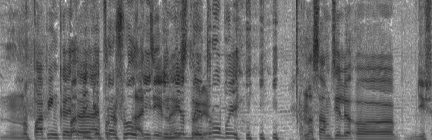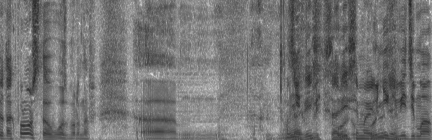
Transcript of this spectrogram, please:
ну, папенька, Папенька это прошел и, и отдельная медные история. трубы. На самом деле, э, не все так просто у Осборнов. Э, у Завис- них, зависимые у, у них, видимо,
